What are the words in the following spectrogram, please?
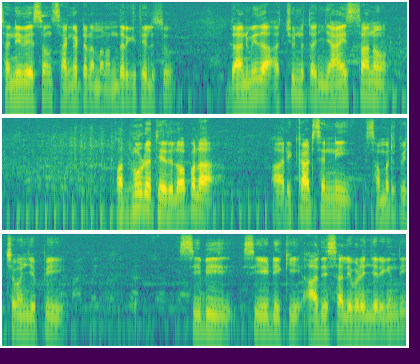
సన్నివేశం సంఘటన మనందరికీ తెలుసు. దాని మీద అత్యున్నత న్యాయస్థానం పదమూడో తేదీ లోపల ఆ రికార్డ్స్ అన్నీ సమర్పించమని చెప్పి సిబిసిఈడికి ఆదేశాలు ఇవ్వడం జరిగింది.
